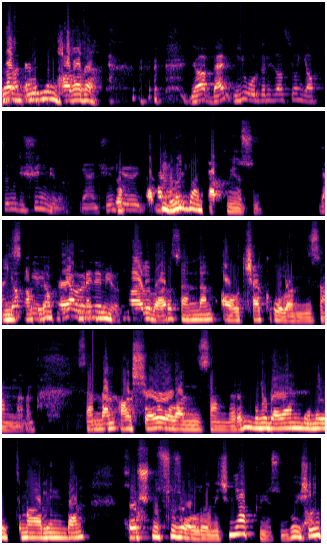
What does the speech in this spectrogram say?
ya zaten havada. ya ben iyi organizasyon yaptığımı düşünmüyorum. Yani çünkü Yok, bu yüzden yapmıyorsun. Yani yapmaya yapmaya öğrenemiyorsun. Hali var senden alçak olan insanların. senden aşağı olan insanların bunu beğenmeme ihtimalinden hoşnutsuz olduğun için yapmıyorsun. Bu işi ya,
